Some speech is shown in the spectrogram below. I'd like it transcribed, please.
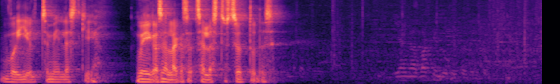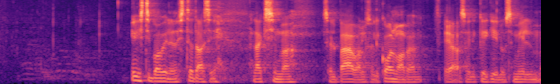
või üldse millestki. Või ka sellega, sellest just sõltudes. Eesti paviljonist edasi läksin ma sel päeval, see oli kolmapäev ja see oli kõige ilusam ilm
